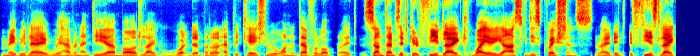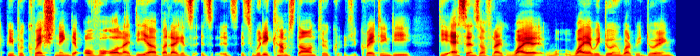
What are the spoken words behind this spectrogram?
maybe like we have an idea about like what about application we want to develop, right? Sometimes it could feel like why are you asking these questions, right? It, it feels like people questioning the overall idea, but like it's it's it's it's really comes down to creating the the essence of like why why are we doing what we're doing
